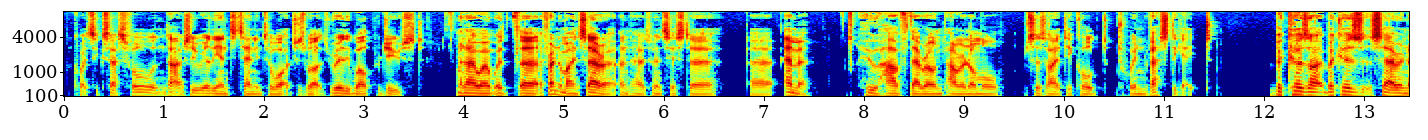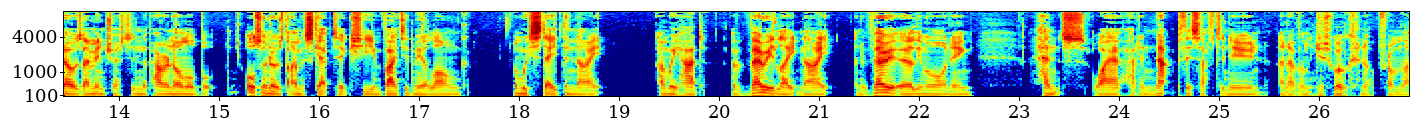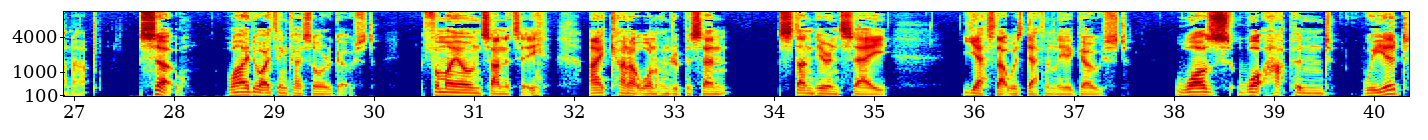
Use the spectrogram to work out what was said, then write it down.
quite successful, and actually really entertaining to watch as well. It's really well produced. And I went with uh, a friend of mine, Sarah, and her twin sister, uh, Emma, who have their own paranormal society called Twinvestigate. Because I because Sarah knows I'm interested in the paranormal, but also knows that I'm a skeptic, she invited me along, and we stayed the night, and we had a very late night and a very early morning. Hence why I've had a nap this afternoon, and I've only just woken up from that nap. So, why do I think I saw a ghost? For my own sanity, I cannot 100% stand here and say, yes, that was definitely a ghost. Was what happened weird?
